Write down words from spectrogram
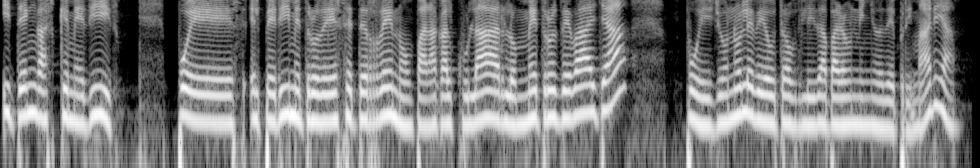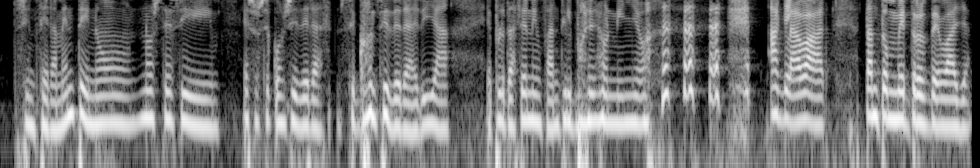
y tengas que medir pues el perímetro de ese terreno para calcular los metros de valla, pues yo no le veo otra utilidad para un niño de primaria sinceramente, y no, no sé si eso se, considera, se consideraría explotación infantil poner a un niño a clavar tantos metros de valla.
